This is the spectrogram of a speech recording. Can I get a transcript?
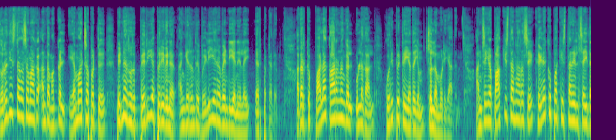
துரதிர்ஷ்டவசமாக அந்த மக்கள் ஏமாற்றப்பட்டு பின்னர் ஒரு பெரிய பிரிவினர் அங்கிருந்து வெளியேற வேண்டிய நிலை ஏற்பட்டது. அதற்கு பல காரணங்கள் என்பதால் குறிப்பிட்டு எதையும் சொல்ல முடியாது. அன்றைய பாகிஸ்தான் அரசு கிழக்கு பாகிஸ்தானில் செய்த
